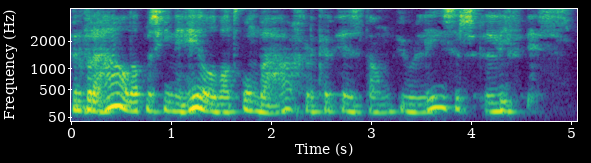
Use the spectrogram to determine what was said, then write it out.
Een verhaal dat misschien heel wat onbehagelijker is dan uw lezers lief is.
